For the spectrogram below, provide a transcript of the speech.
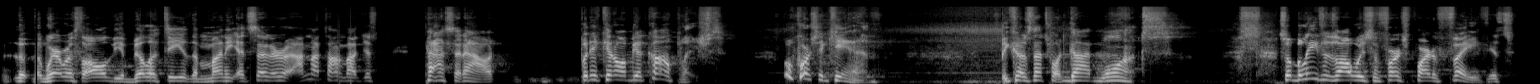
the, the wherewithal, the ability, the money, etc.? I'm not talking about just pass it out, but it can all be accomplished. Of course it can. Because that's what God wants. So belief is always the first part of faith. It's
